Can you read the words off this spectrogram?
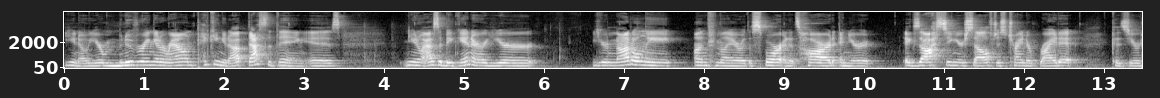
you know you're maneuvering it around picking it up that's the thing is you know as a beginner you're you're not only unfamiliar with the sport and it's hard and you're exhausting yourself just trying to ride it because you're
